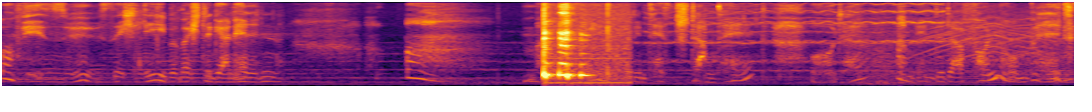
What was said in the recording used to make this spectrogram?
oh wie süß. Ich liebe möchte gern Helden. Oh. Man den Test standhält oder am Ende davon humpelt.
